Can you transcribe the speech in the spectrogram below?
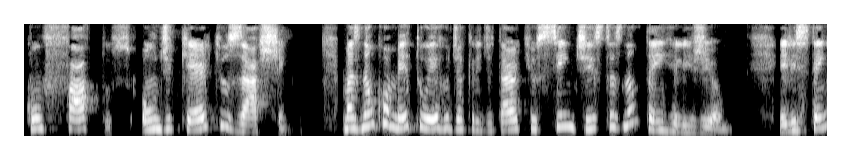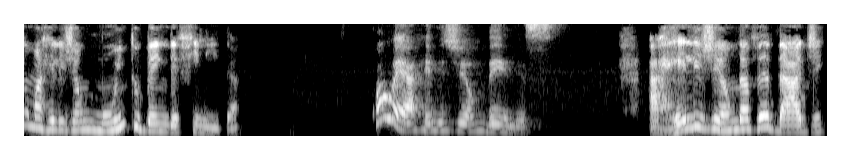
com fatos, onde quer que os achem. Mas não cometa o erro de acreditar que os cientistas não têm religião. Eles têm uma religião muito bem definida. Qual é a religião deles? A religião da verdade,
